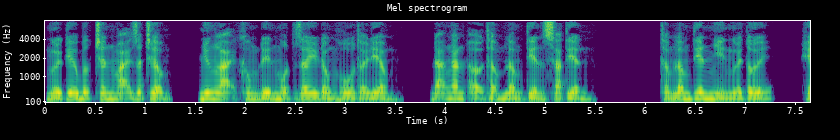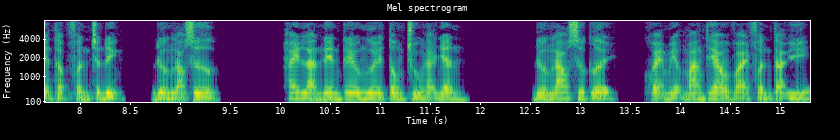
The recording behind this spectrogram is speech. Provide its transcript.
người kia bước chân mại rất chậm, nhưng lại không đến một giây đồng hồ thời điểm, đã ngăn ở thẩm lâm tiên xa tiền. Thẩm lâm tiên nhìn người tới, hiện thập phần chấn định, đường lão sư. Hay là nên kêu ngươi tông chủ đại nhân. Đường lão sư cười, khoe miệng mang theo vài phần tạ ý,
